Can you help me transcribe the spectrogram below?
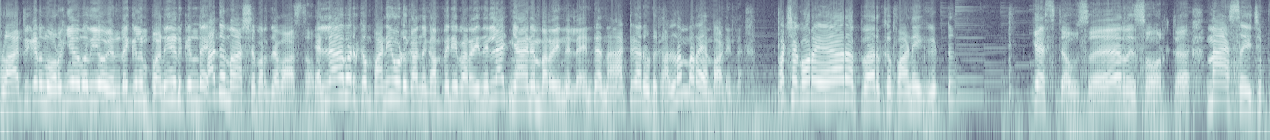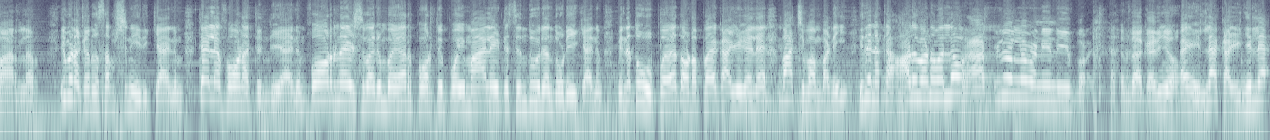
Flat കിടന്ന് ഉറങ്ങിയാൽ മതിയോ? എന്തെങ്കിലും പണിയെടുക്കണ്ടേ അത് മാഷ പറഞ്ഞ വാസ്തവം. എല്ലാവർക്കും പണി കൊടുക്കാന്ന് കമ്പനി പറയുന്നില്ല ഞാനും പറയുന്നില്ല. എന്റെ നാട്ടുകാരോട് കള്ളം പറയാൻ പാടില്ല. പക്ഷെ കുറെ ഏറെ പേർക്ക് പണി കിട്ടും. Guest house resort massage parlour ഇവിടൊക്കെ റിസപ്ഷൻ ഇരിക്കാനും ടെലിഫോൺ അറ്റൻഡ് ചെയ്യാനും ഫോറിനേഴ്സ് വരുമ്പോൾ എയർപോർട്ടിൽ പോയി മാലയിട്ട് സിന്ദൂരം തൊടിയിക്കാനും പിന്നെ തൂപ്പ് തുടപ്പ് കഴുകൽ വാച്ച്മാൻ പണി ഇതിനൊക്കെ ആൾ വേണമല്ലോ. എന്താ കഴിഞ്ഞോ? ഇല്ല കഴിഞ്ഞില്ല.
